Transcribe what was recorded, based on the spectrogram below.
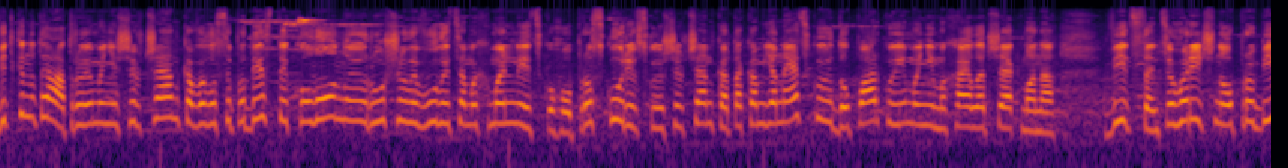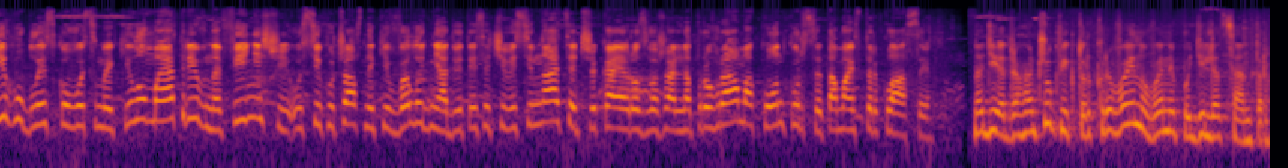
Від кінотеатру імені Шевченка велосипедисти колоною рушили вулицями Хмельницького, Проскурівською, Шевченка та Кам'янецькою до парку імені Михайла Чекмана. Відстань цьогорічного пробігу близько 8 кілометрів. На фініші усіх учасників Велодня 2018 чекає розважальна програма, конкурси та майстер-класи. Надія Драганчук, Віктор Кривий. Новини Поділля Центр.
